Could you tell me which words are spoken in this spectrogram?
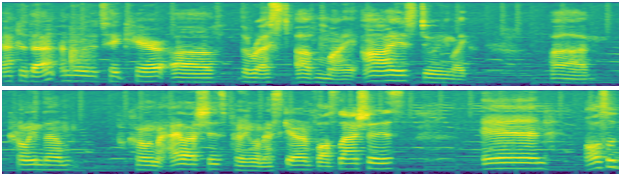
after that, I'm going to take care of the rest of my eyes, doing like uh, curling them, curling my eyelashes, putting on mascara and false lashes, and also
